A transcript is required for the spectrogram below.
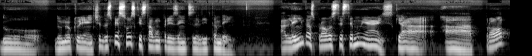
do, do meu cliente e das pessoas que estavam presentes ali também. Além das provas testemunhais, que a, a pró,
